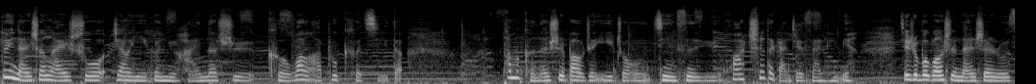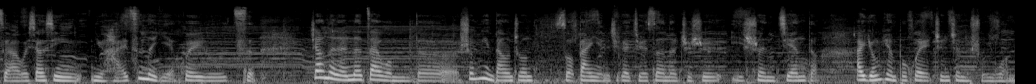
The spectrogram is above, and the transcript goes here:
对男生来说，这样一个女孩呢，是可望而不可及的。他们可能是抱着一种近似于花痴的感觉在里面。其实不光是男生如此啊，我相信女孩子呢也会如此。这样的人呢，在我们的生命当中所扮演的这个角色呢，只是一瞬间的，而永远不会真正的属于我们。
